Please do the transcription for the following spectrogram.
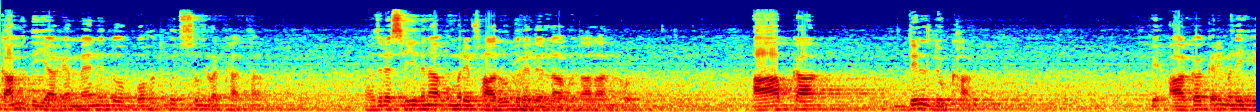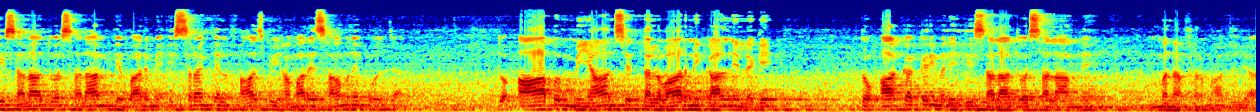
کم دیا گیا، میں نے تو بہت کچھ سن رکھا تھا۔ حضرت سیدنا عمر فاروق رضی اللہ تعالیٰ عنہ آپ کا دل دکھا کہ آقا کریم علیہ صلاۃ وسلام کے بارے میں اس طرح کے الفاظ کوئی ہمارے سامنے بول جائے تو آپ میان سے تلوار نکالنے لگے تو آقا کریم علیہ صلاۃ وسلام نے منع فرما دیا،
